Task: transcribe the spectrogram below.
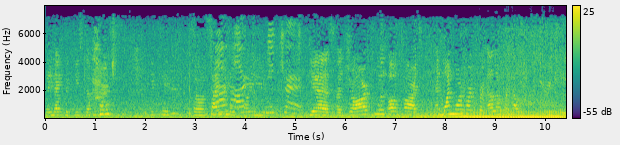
They like to kiss the heart. Okay, so sign One for you. teacher. Yes, a jar full of hearts. And one more heart for Ella for helping with Trudy.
